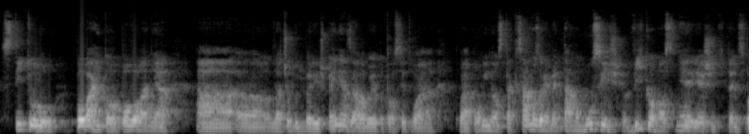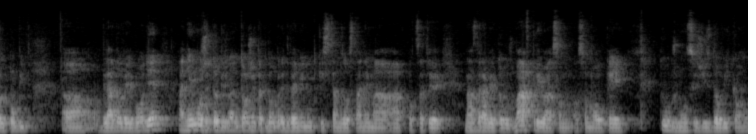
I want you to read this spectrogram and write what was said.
z titulu povahy toho povolania a e, za čo buď berieš peniaze, alebo je to proste tvoja, tvoja povinnosť, tak samozrejme tam musíš výkonnostne riešiť ten svoj pobyt v ľadovej vode a nemôže to byť len to, že tak dobre dve minútky si tam zostanem a, a v podstate na zdravie to už má vplyv a som, som OK. Tu už musíš ísť do výkonu.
